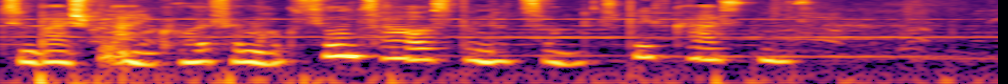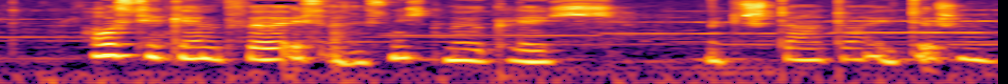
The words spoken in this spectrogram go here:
Zum Beispiel Einkäufe im Auktionshaus, Benutzung des Briefkastens. Haustierkämpfe ist alles nicht möglich mit Starter Edition.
